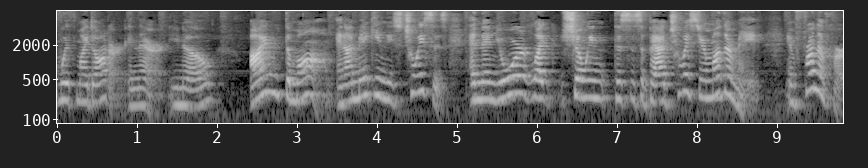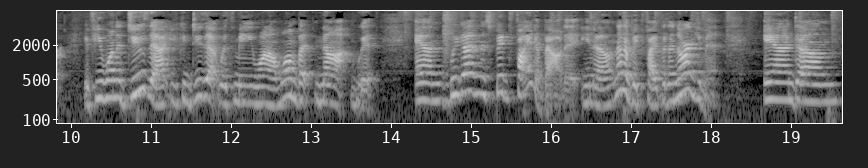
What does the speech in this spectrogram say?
with my daughter in there, you know. I'm the mom and I'm making these choices. And then you're like showing this is a bad choice your mother made in front of her. If you want to do that, you can do that with me one on one, but not with. And we got in this big fight about it, you know, not a big fight, but an argument. And um,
